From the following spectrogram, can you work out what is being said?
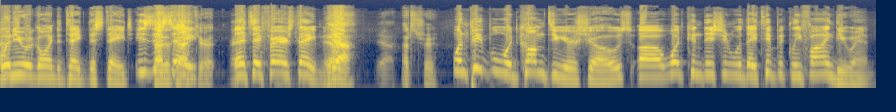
when you were going to take the stage. Is That this is a accurate. That's a fair statement. Yeah. Yeah. That's true. When people would come to your shows, uh, what condition would they typically find you in?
